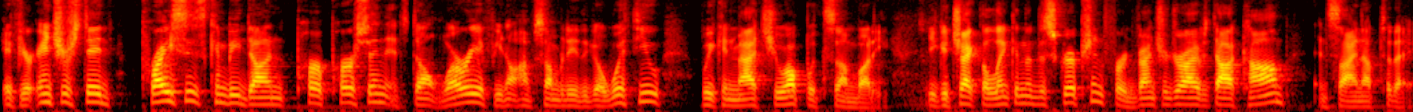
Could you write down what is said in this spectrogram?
If you're interested, prices can be done per person. It's don't worry if you don't have somebody to go with you, we can match you up with somebody. You can check the link in the description for adventuredrives.com and sign up today.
